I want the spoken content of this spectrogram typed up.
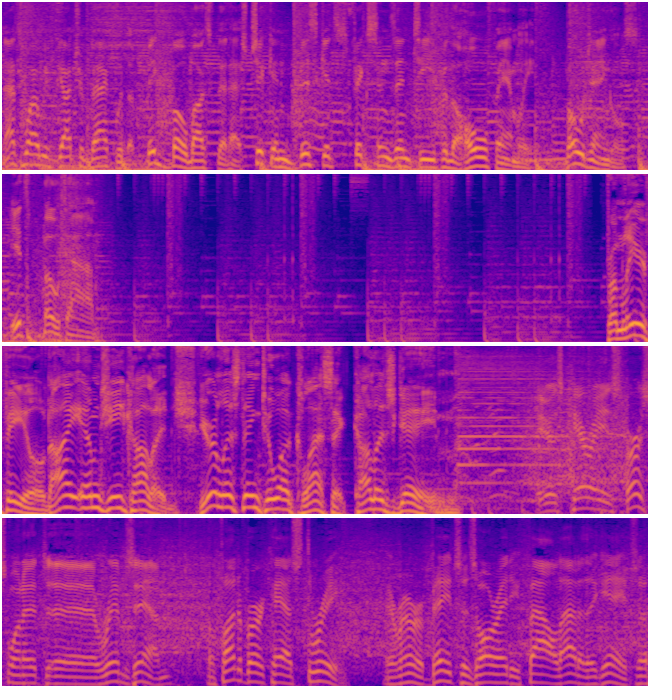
That's why we've got your back with a big Bo box that has chicken, biscuits, fixins, and tea for the whole family. Bojangles, it's Bo time. From Learfield IMG College, you're listening to a classic college game. Here's Carey's first one. It uh, rims in. Well, Funderburk has three. And remember, Bates has already fouled out of the game. So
